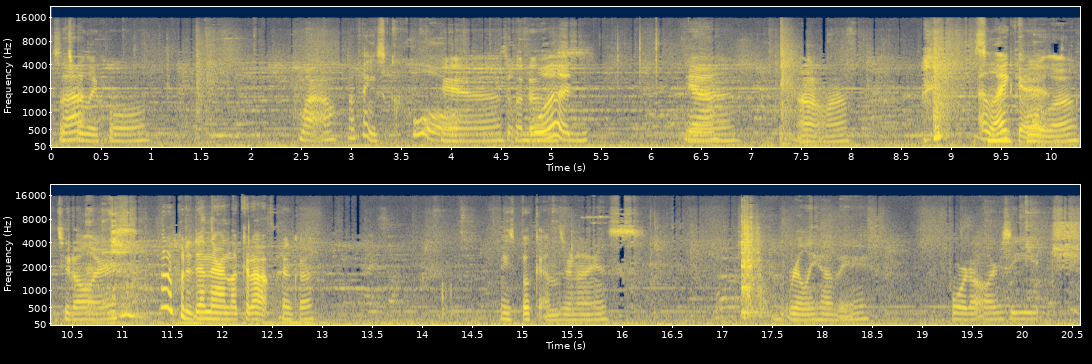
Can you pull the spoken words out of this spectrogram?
Is That's that- really cool. Wow, that thing's cool. Yeah, it's it that is- wood? Yeah. I don't know. I like cool it. though. Two dollars. I'm gonna put it in there and look it up. Okay. These bookends are nice. Really heavy. Four dollars each.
